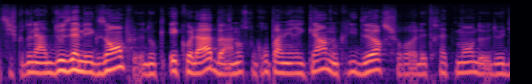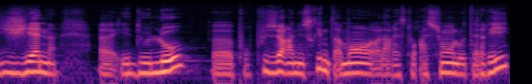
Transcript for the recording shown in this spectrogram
si je peux donner un deuxième exemple, donc Ecolab, un autre groupe américain, donc leader sur les traitements de, l'hygiène et de l'eau euh, pour plusieurs industries, notamment la restauration, l'hôtellerie.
